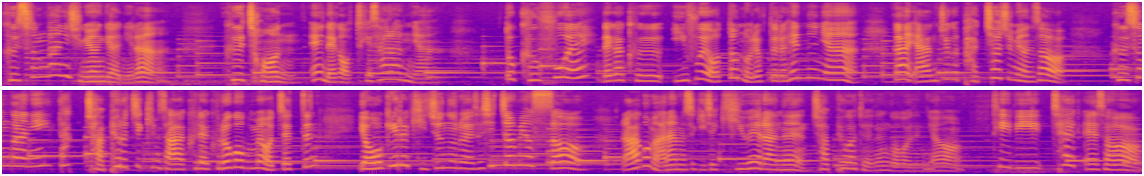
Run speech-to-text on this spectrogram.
그 순간이 중요한 게 아니라 그 전에 내가 어떻게 살았냐 또 그 후에 내가 그 이후에 어떤 노력들을 했느냐가 양쪽을 받쳐주면서 그 순간이 딱 좌표로 찍히면서 아 그래 그러고 보면 어쨌든 여기를 기준으로 해서 시점이었어 라고 말하면서 이제 기회라는 좌표가 되는 거거든요 TV 책에서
